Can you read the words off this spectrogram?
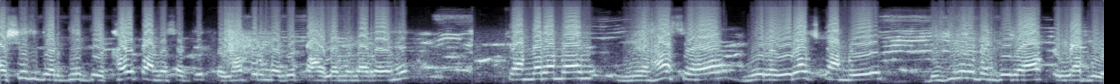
अशीच गर्दी देखाव पाहण्यासाठी कोल्हापूरमध्ये पाहायला मिळणार आहे. कॅमेरामॅन नेहासह मी रविराज कांबळे डिजिटल बंदिरा कोल्हापूर.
